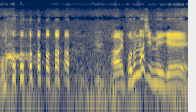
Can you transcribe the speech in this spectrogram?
오, 아, 보는 맛이 있네, 이게.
